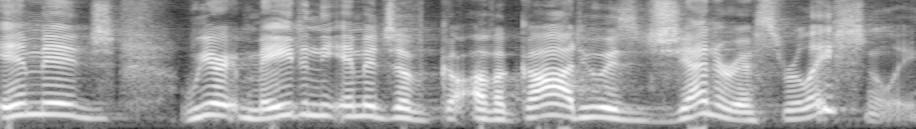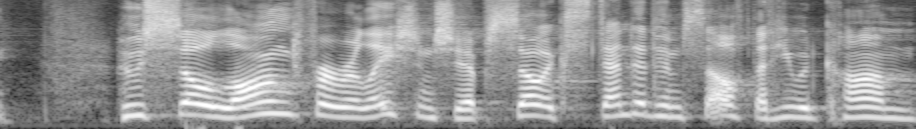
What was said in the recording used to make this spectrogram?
image, we are made in the image of, of a God who is generous relationally, who so longed for relationships, so extended himself that he would come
